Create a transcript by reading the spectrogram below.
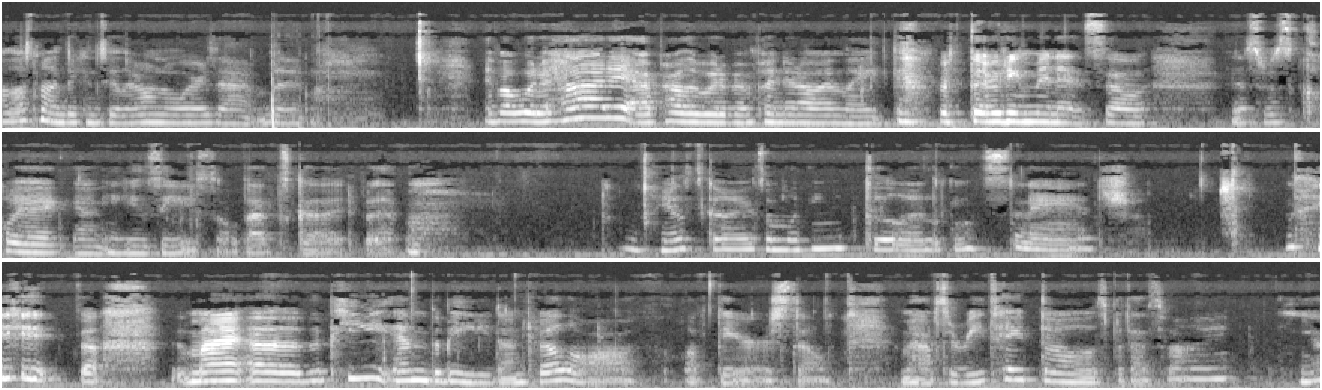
I lost my other concealer. I don't know where it's at, if I would have had it, I probably would have been putting it on like for 30 minutes. So this was quick and easy, so that's good. But yes, guys, I'm looking good, looking snatch. so my uh the P and the B done fell off up there, so I'm gonna have to retape those, but that's fine. Yeah,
